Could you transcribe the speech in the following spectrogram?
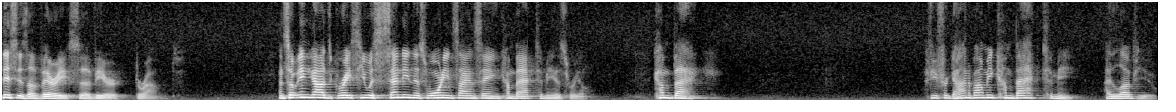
this is a very severe drought. And so, in God's grace, He was sending this warning sign saying, Come back to me, Israel. Come back. Have you forgotten about me? Come back to me. I love you.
